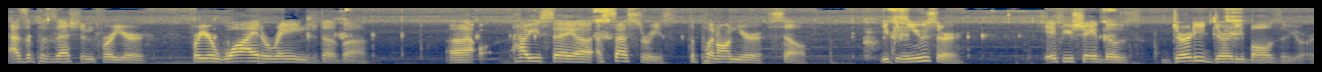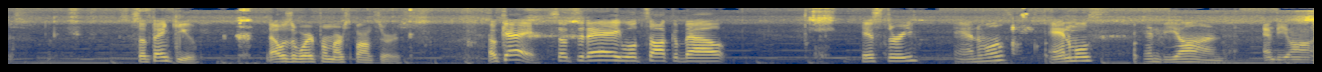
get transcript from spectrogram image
as a possession for your for your wide range of uh, uh, how you say uh, accessories to put on yourself. You can use her if you shave those dirty, dirty balls of yours. So thank you. That was a word from our sponsors. Okay, so today we'll talk about history, Animals animals, and beyond. and beyond.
